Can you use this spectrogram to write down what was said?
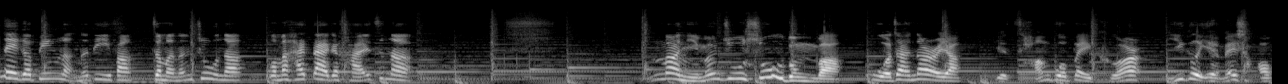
那个冰冷的地方怎么能住呢？我们还带着孩子呢。”那你们住树洞吧，我在那儿呀也藏过贝壳，一个也没少，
